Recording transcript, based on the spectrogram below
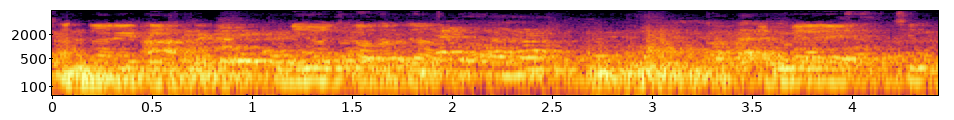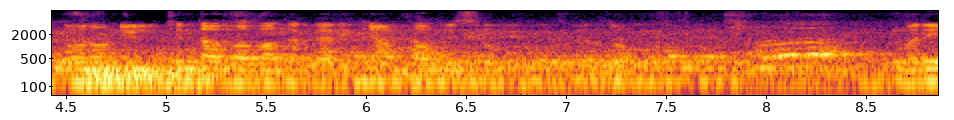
సంగారెడ్డి నియోజకవర్గ ఎమ్మెల్యే చిన్ గౌరవనీయులు చింతా ప్రభాకర్ గారి క్యాంప్ ఆఫీసు మరి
